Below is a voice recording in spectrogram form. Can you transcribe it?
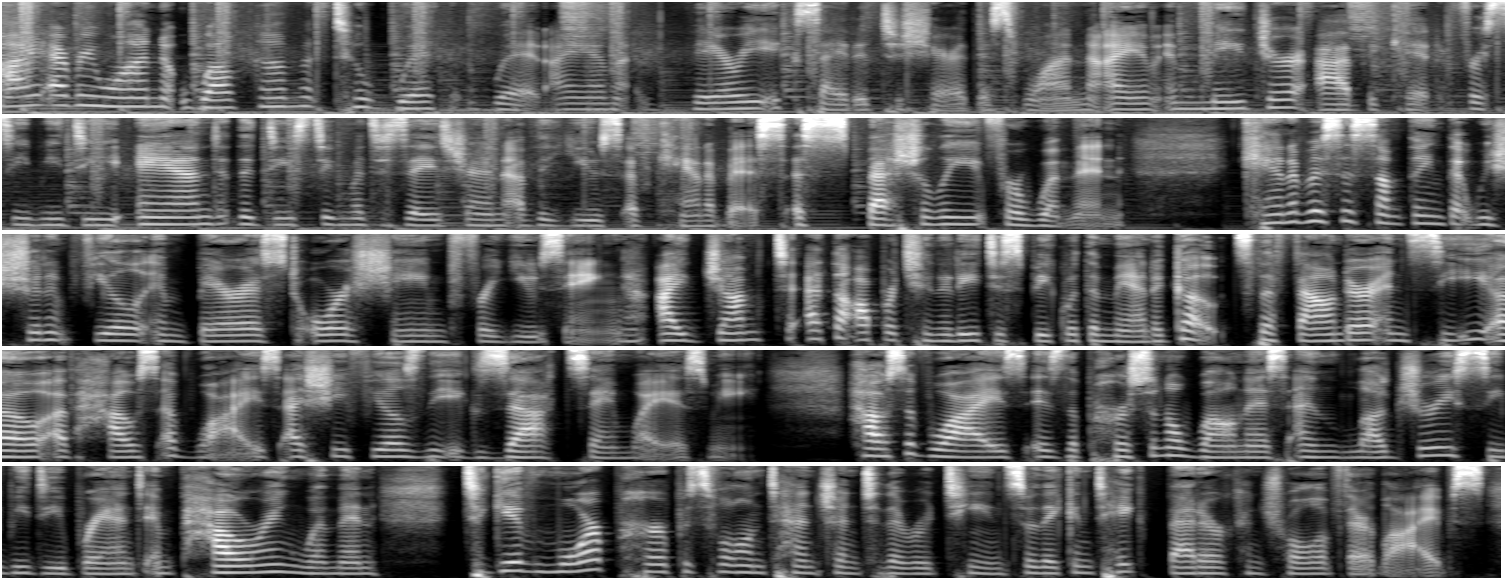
Hi, everyone. Welcome to With Wit. I am very excited to share this one. I am a major advocate for CBD and the destigmatization of the use of cannabis, especially for women. Cannabis is something that we shouldn't feel embarrassed or ashamed for using. I jumped at the opportunity to speak with Amanda Goetz, the founder and CEO of House of Wise, as she feels the exact same way as me. House of Wise is the personal wellness and luxury CBD brand empowering women to give more purposeful intention to their routine so they can take better control of their lives.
